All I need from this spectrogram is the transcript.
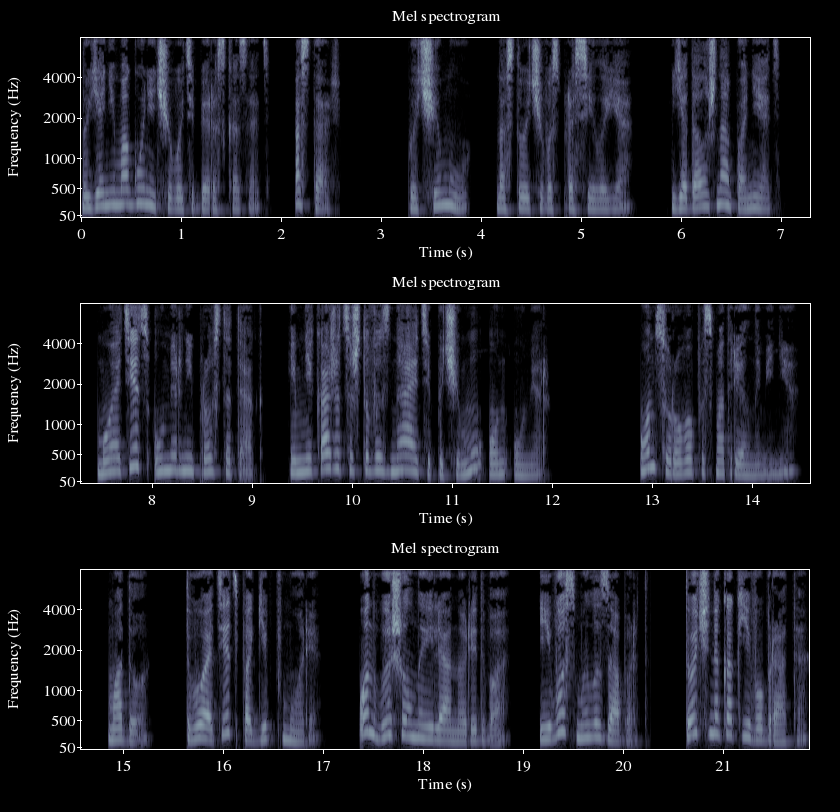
Но я не могу ничего тебе рассказать. Оставь». «Почему?» — настойчиво спросила я. Я должна понять. Мой отец умер не просто так, и мне кажется, что вы знаете, почему он умер. Он сурово посмотрел на меня. Мадо, твой отец погиб в море. Он вышел на Элеоноре-2, и его смыло за борт, точно как его брата.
